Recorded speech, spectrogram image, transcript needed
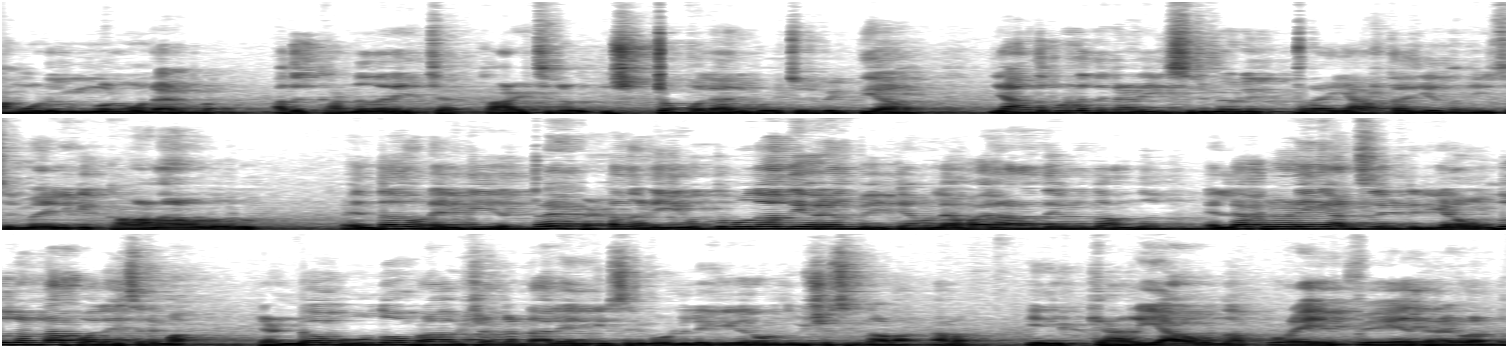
അങ്ങോട്ടും ഇങ്ങോട്ടും ഉണ്ടായിരുന്നു. അത് കണ്ണു നനയിച്ച കാഴ്ചകൾ ഇഷ്ടം പോലെ അനുഭവിച്ച ഒരു വ്യക്തിയാണ്. ഞാൻ അതുകൊണ്ട് തന്നെയാണ് ഈ സിനിമകളിൽ ഇത്ര യാത്ര ചെയ്യുന്നത്. ഈ സിനിമ എനിക്ക് കാണാനുള്ളൊരു എന്താന്ന് പറഞ്ഞാൽ എനിക്ക് എത്രയും പെട്ടെന്നാണ് ഇരുപത്തി മൂന്നാം തീയതി വരെ ഒന്നും വെയിറ്റ് ചെയ്യാൻ പറ്റില്ല. ഞാൻ പതിനാറാം തീയതി വരെ അന്ന് എല്ലാ പരിപാടിയും ക്യാൻസൽ ആയിട്ടിരിക്കണം ഒന്ന് കണ്ടാൽ പോലെ സിനിമ രണ്ടോ മൂന്നോ പ്രാവശ്യം കണ്ടാലേ എനിക്ക് സിനിമ ഉള്ളിലേക്ക് കയറുള്ളൂ എന്ന് വിശ്വസിക്കുന്ന ആളാണ്. കാരണം എനിക്കറിയാവുന്ന കുറേ വേദനകളുണ്ട്.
